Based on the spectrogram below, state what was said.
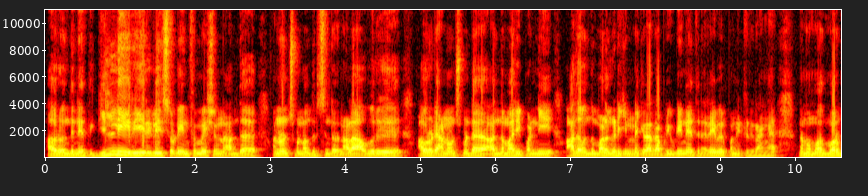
அவர் வந்து நேற்று கில்லி ரீரிலீஸோட இன்ஃபர்மேஷன் அந்த அனௌன்ஸ்மெண்ட் வந்துருச்சுன்றதுனால அவர் அவருடைய அனௌன்ஸ்மெண்ட்டை அந்த மாதிரி பண்ணி அதை வந்து மழுங்கடிக்கணும்னு நினைக்கிறாரு. அப்படி இப்படின்னு நேற்று நிறைய பேர் பண்ணிட்டு இருக்கிறாங்க. நம்ம மொ-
